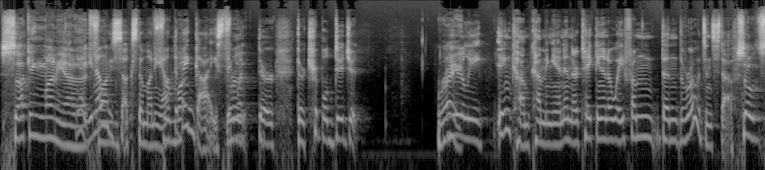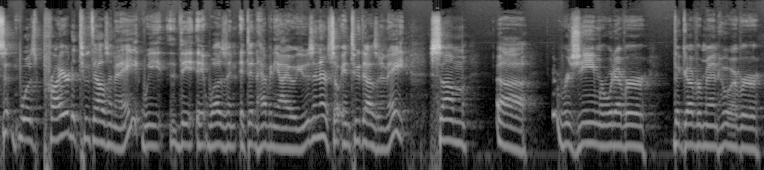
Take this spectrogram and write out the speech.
sucking money out of Yeah, that you know fund. who sucks the money out? The mo- big guys. They want their their triple digit right. yearly income coming in, and they're taking it away from the the roads and stuff. So s- was prior to 2008, we the it wasn't it didn't have any IOUs in there. So in 2008, some uh, regime or whatever the government, whoever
